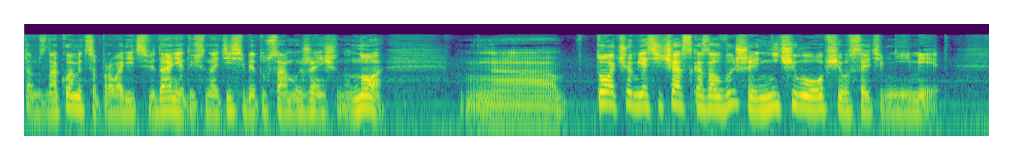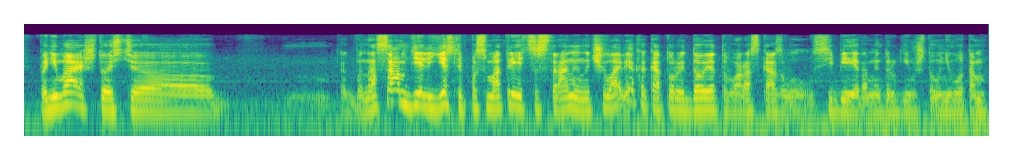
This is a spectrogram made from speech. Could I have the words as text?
там, знакомиться, проводить свидания, то есть найти себе ту самую женщину. Но э, то, о чем я сейчас сказал выше, ничего общего с этим не имеет. Понимаешь, то есть... Э, как бы на самом деле, если посмотреть со стороны на человека, который до этого рассказывал себе там, и другим, что у него там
